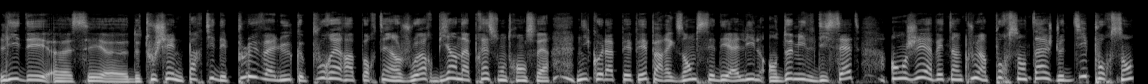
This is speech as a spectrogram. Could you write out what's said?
L'idée, euh, c'est euh, de toucher une partie des plus-values que pourrait rapporter un joueur bien après son transfert. Nicolas Pepe, par exemple, cédé à Lille en 2017, Angers avait inclus un pourcentage de 10%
